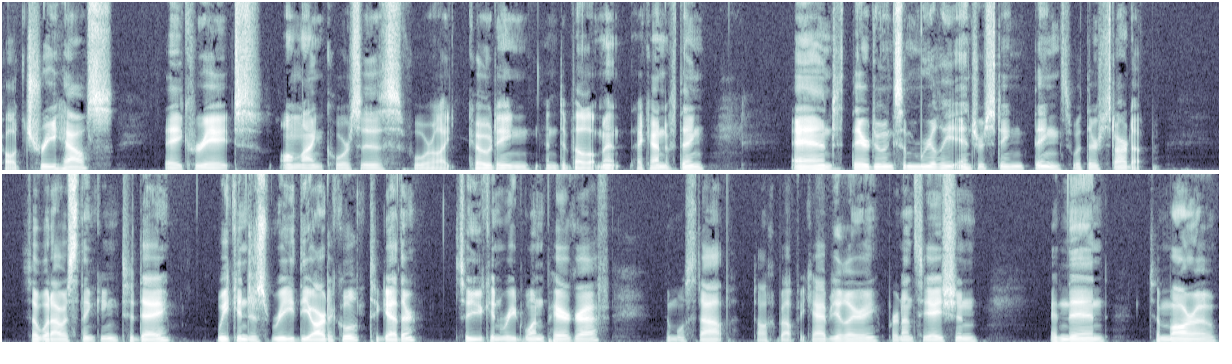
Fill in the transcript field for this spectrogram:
called Treehouse. They create online courses for like coding and development, that kind of thing. And they're doing some really interesting things with their startup. So, what I was thinking today, we can just read the article together. So, you can read one paragraph, and we'll stop, talk about vocabulary, pronunciation, and then tomorrow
